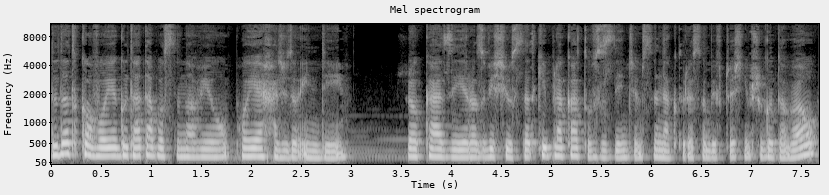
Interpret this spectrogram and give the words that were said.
Dodatkowo jego tata postanowił pojechać do Indii. Przy okazji rozwiesił setki plakatów ze zdjęciem syna, które sobie wcześniej przygotował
